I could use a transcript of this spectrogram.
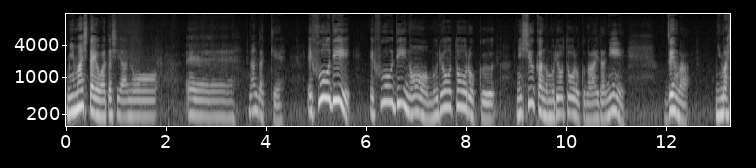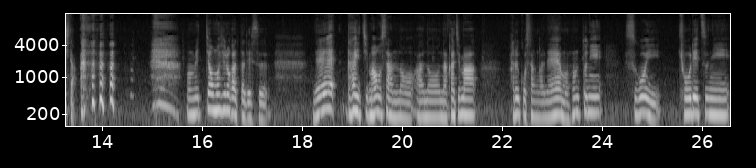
見ましたよ、私。あの、えー、なんだっけ。FOD、FOD の無料登録、2週間の無料登録の間に、全話見ました。もうめっちゃ面白かったです。ね大地真央さんのあの中島春子さんがねもう本当にすごい強烈に、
